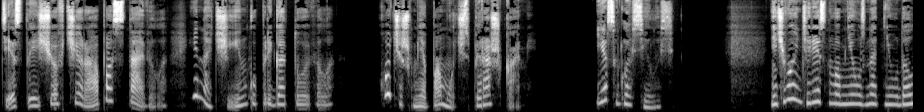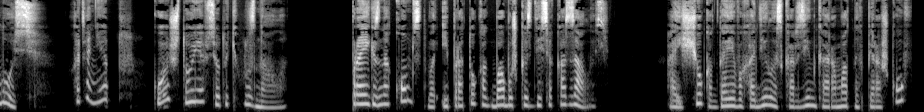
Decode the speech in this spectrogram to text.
Тесто еще вчера поставила и начинку приготовила. Хочешь мне помочь с пирожками?» Я согласилась. Ничего интересного мне узнать не удалось. Хотя нет, кое-что я все-таки узнала. Про их знакомство и про то, как бабушка здесь оказалась. А еще, когда я выходила с корзинкой ароматных пирожков,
